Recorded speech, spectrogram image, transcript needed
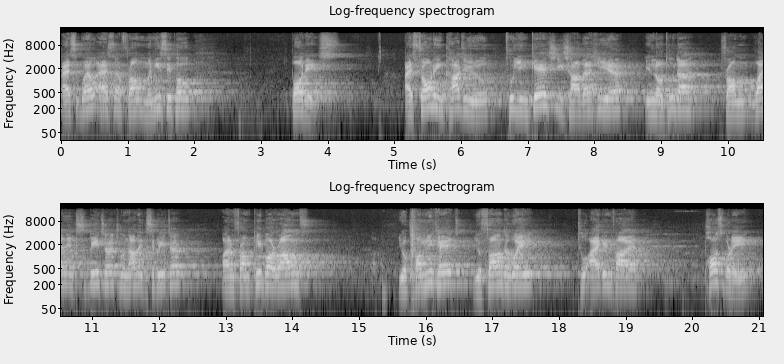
as well as uh, from municipal bodies. I strongly encourage you to engage each other here in Rotunda from one exhibitor to another exhibitor and from people around. You communicate, you found a way to identify possibly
